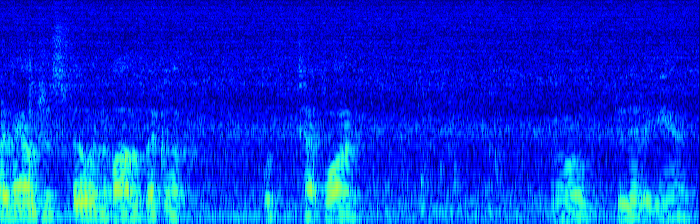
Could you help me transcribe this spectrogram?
Right now, I'm just filling the bottles back up with tap water. We'll do that again.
